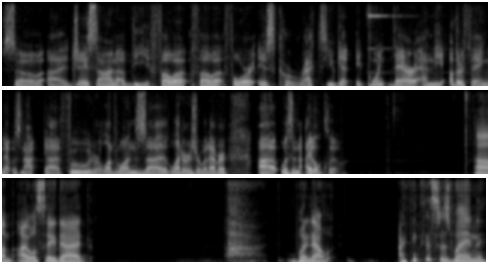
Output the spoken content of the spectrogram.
So uh, Jason of the FOA FOA four is correct. You get a point there, and the other thing that was not uh, food or loved ones uh, letters or whatever uh, was an idol clue. Um, I will say that. But now, I think this is when.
